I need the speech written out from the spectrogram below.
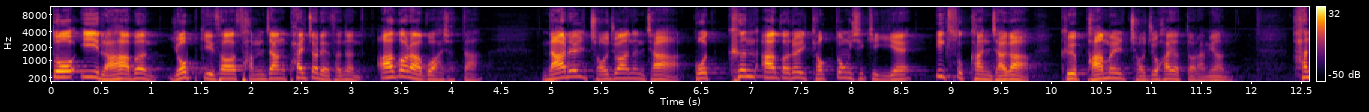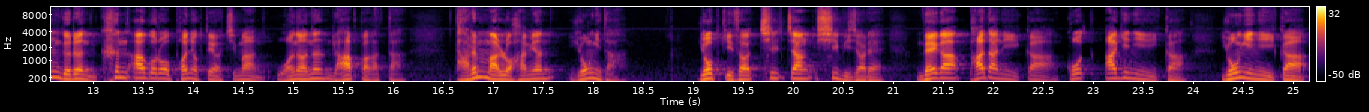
또이 라합은 욥기서 3장 8절에서는 악어라고 하셨다. 나를 저주하는 자, 곧 큰 악어를 격동시키기에 익숙한 자가 그 밤을 저주하였더라면 한글은 큰 악어로 번역되었지만 원어는 라합과 같다. 다른 말로 하면 용이다. 욥기서 7장 12절에 내가 바다니까 곧 악인이니까 용이니까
